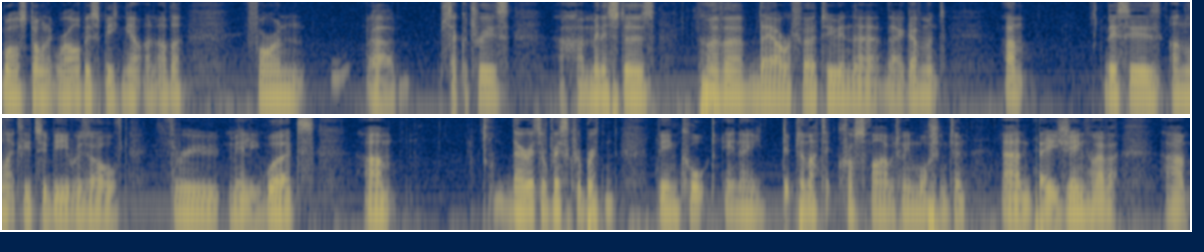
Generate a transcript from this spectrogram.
whilst Dominic Raab is speaking out, and other foreign uh, secretaries, uh, ministers, whoever they are referred to in their, their government, um, this is unlikely to be resolved through merely words. Um, there is a risk for Britain being caught in a diplomatic crossfire between Washington and Beijing, however. Um,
